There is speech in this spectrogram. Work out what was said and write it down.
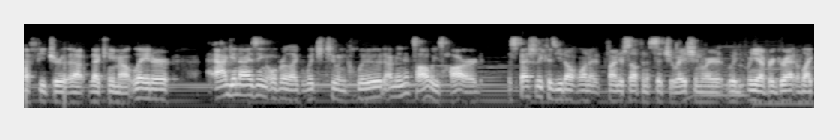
a feature that, that came out later. Agonizing over like which to include. I mean, it's always hard, especially because you don't want to find yourself in a situation where when you have regret of like,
